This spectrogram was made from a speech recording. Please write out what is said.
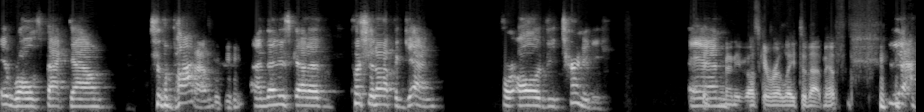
it rolls back down to the bottom. and then he's got to push it up again for all of eternity. And many of us can relate to that myth. yeah.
